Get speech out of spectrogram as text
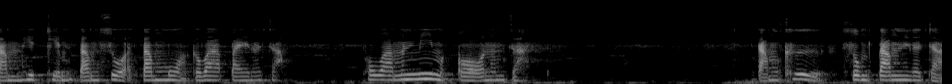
ตำเห็ดเข็มตำสัวตำหมวกก็ว่าไปนะจ๊ะ เพราะว่ามันมีมะกอน้ำจ้ะตำคือส้มตำนี่นะจ๊ะ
